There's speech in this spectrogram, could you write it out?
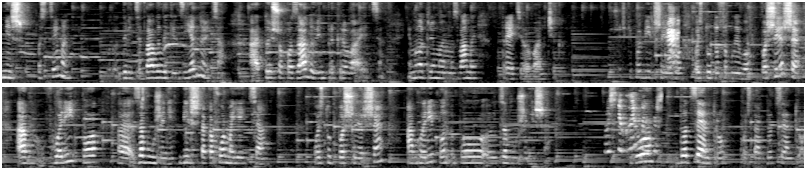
між ось цими, дивіться, два великих з'єднуються, а той, що позаду, він прикривається. І ми отримуємо з вами третій овальчик. Трошечки побільше його, ось тут особливо поширше, а вгорі по е, завужені. Більш така форма яйця. Ось тут поширше, а вгорі по, по е, завуженіше. Ось До, до центру. Ось так, до центру.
